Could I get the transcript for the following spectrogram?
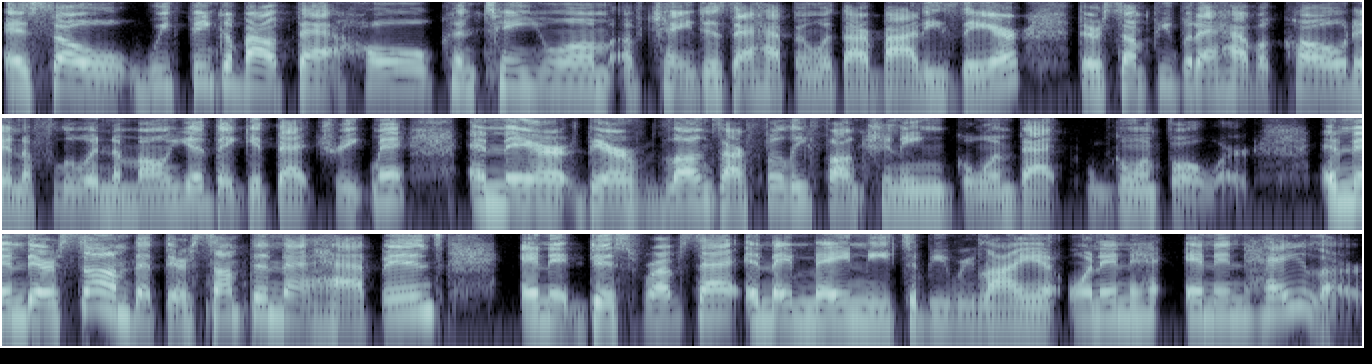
And so we think about that whole continuum of changes that happen with our bodies there. There's some people that have a cold and a flu and pneumonia, they get that treatment and their their lungs are fully functioning going back going forward. And then there's some that there's something that happens and it disrupts that and they may need to be reliant on an, an inhaler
